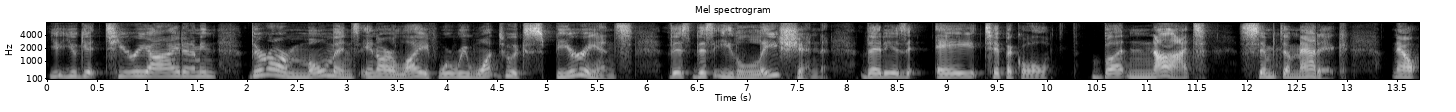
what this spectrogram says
you, you get teary-eyed. And I mean, there are moments in our life where we want to experience this this elation that is atypical but not symptomatic. Now,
